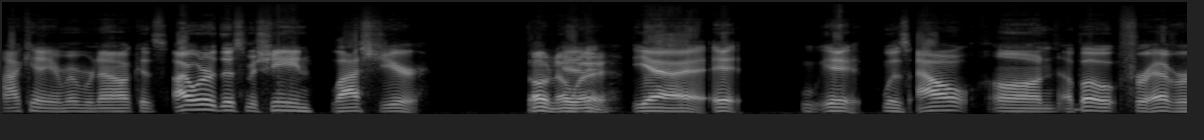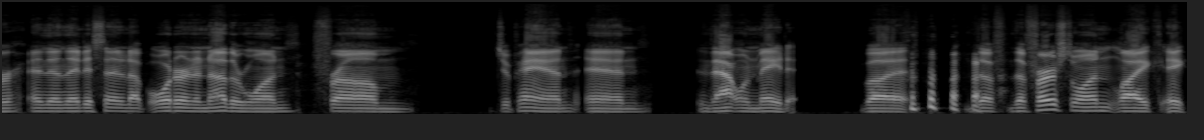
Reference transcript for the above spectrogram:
I can't even remember now because I ordered this machine last year. Oh no way. it- yeah, it it was out on a boat forever, and then they just ended up ordering another one from Japan, and that one made it. But the the first one, like it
